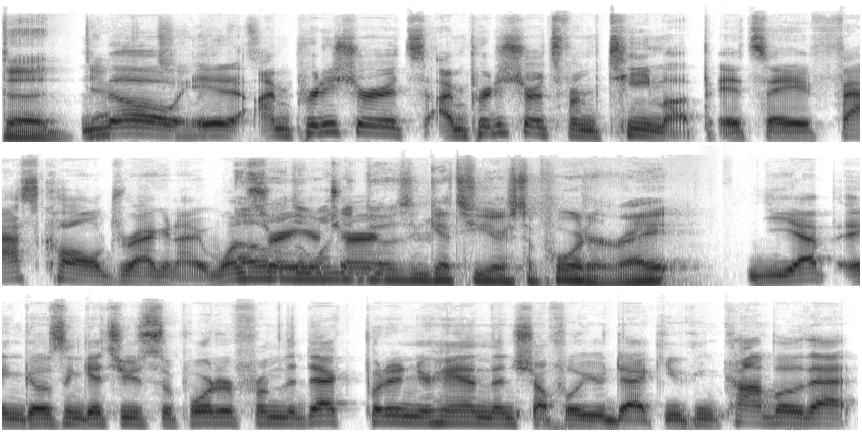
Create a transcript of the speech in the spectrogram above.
the No, it, I'm pretty sure it's I'm pretty sure it's from Team Up. It's a fast call Dragonite. Once oh, during the your one turn, that goes and gets you your supporter, right? yep, and goes and gets you a supporter from the deck. Put it in your hand, then shuffle your deck. You can combo that.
